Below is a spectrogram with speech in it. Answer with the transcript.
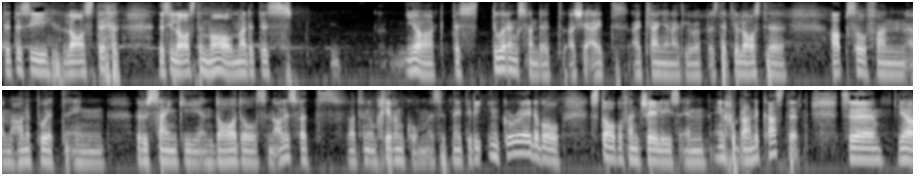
dit is die laaste dis die laaste maal maar dit is ja dit is torings van dit as jy uit uit klein en uitloop is dit jou laaste hapsel van um, hanepoot en rosientjie en dadels en alles wat wat van die omgewing kom. Is dit net hierdie incredible stapel van jellies en en gebrande custard. So ja,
